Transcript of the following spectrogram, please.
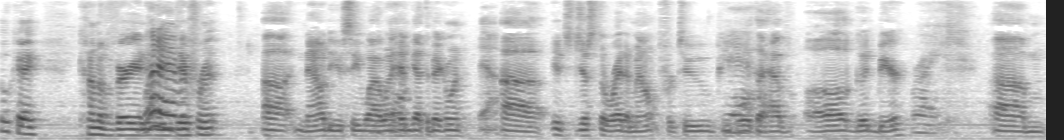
"Okay," kind of very Whatever. indifferent. Uh, now, do you see why I went ahead and got the bigger one? Yeah. Uh, it's just the right amount for two people Yeah. to have a good beer. Right. Um,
